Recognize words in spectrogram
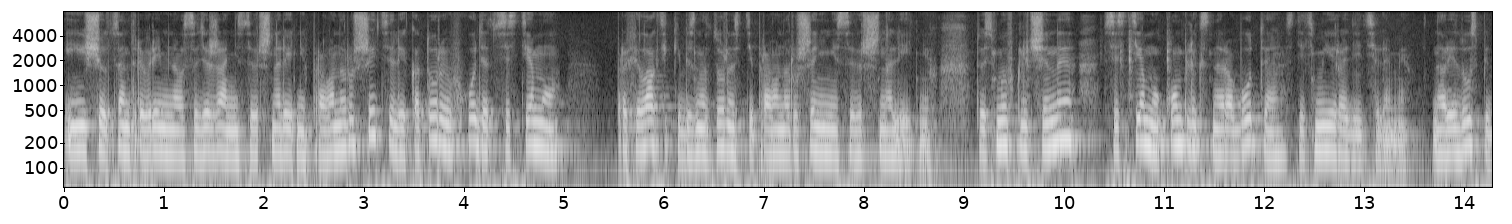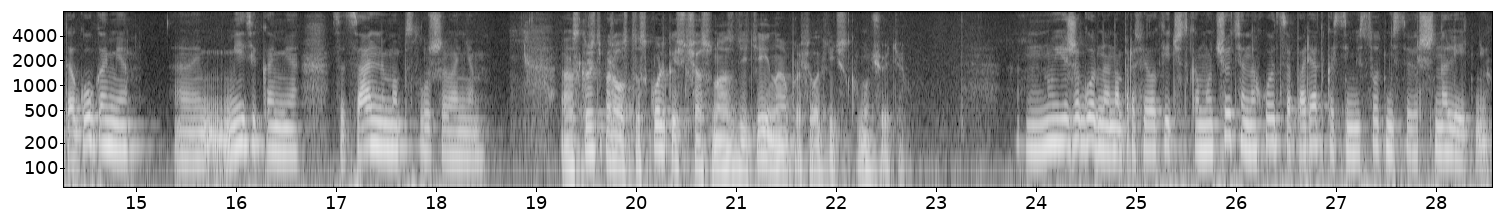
и еще Центры временного содержания совершеннолетних правонарушителей, которые входят в систему профилактики безнадзорности правонарушений несовершеннолетних. То есть мы включены в систему комплексной работы с детьми и родителями, наряду с педагогами, медиками, социальным обслуживанием. А скажите, пожалуйста, сколько сейчас у нас детей на профилактическом учете? Ну, ежегодно на профилактическом учете находится порядка 700 несовершеннолетних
